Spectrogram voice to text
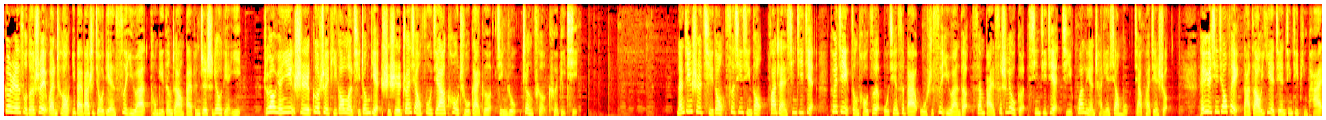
个人所得税完成一百八十九点四亿元，同比增长百分之十六点一。主要原因是个税提高了起征点，实施专项附加扣除改革进入政策可比期。南京市启动“四新”行动，发展新基建，推进总投资五千四百五十四亿元的三百四十六个新基建及关联产业项目加快建设。培育新消费，打造夜间经济品牌，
